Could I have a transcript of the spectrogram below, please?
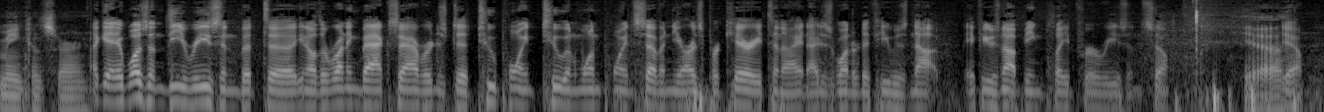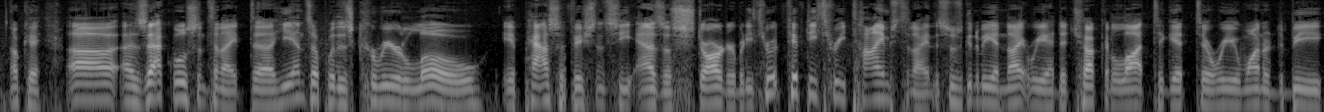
main concern. Again, it wasn't the reason, but uh, you know the running backs averaged uh, 2.2 and 1.7 yards per carry tonight. I just wondered if he was not if he was not being played for a reason. So Yeah. yeah, okay. Uh, uh, Zach Wilson tonight, uh, he ends up with his career low in pass efficiency as a starter, but he threw it 53 times tonight. This was going to be a night where you had to chuck it a lot to get to where you wanted to be.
